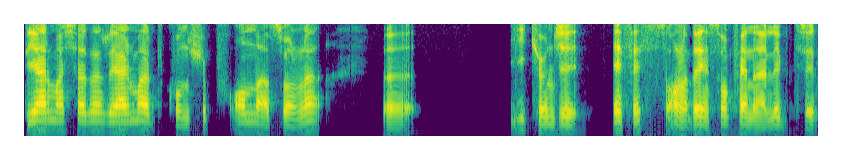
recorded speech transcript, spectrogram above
diğer maçlardan Real Madrid konuşup ondan sonra e, ilk önce Efes sonra da en son Fener'le bitirelim.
